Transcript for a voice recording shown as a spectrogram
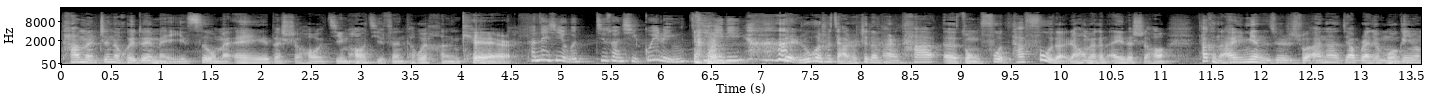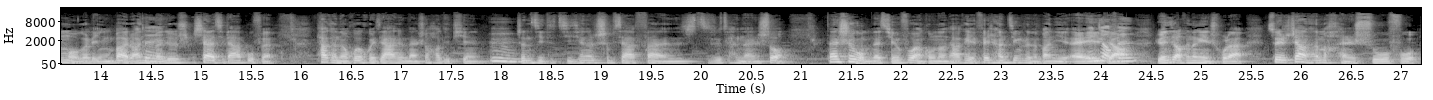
他们真的会对每一次我们 AA 的时候几毛几分，他会很 care。他内心有个计算器归零滴滴滴对，如果说假如说这顿饭是他呃总付他付的，然后我们要跟他 A 的时候，他可能碍于面子，就是说啊，那要不然就抹给你们抹个零吧，然后你们对就晒其他部分，他可能会回家就难受好几天，嗯真的几几天都吃不下饭，就很难受。但是我们的群付款功能，它可以非常精准的帮你掉圆角分，圆角分的给你出来，所以这样他们很舒服，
